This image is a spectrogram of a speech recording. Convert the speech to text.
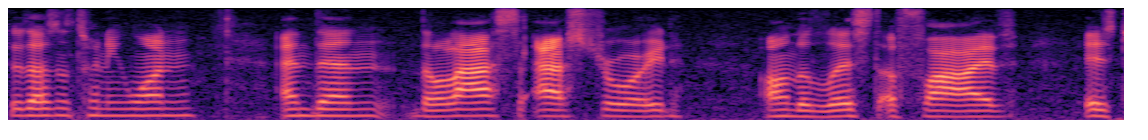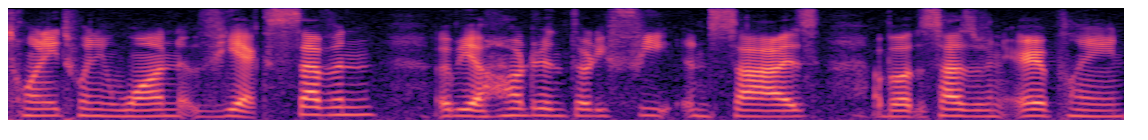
2021. And then the last asteroid on the list of five is 2021 VX7. It'll be 130 feet in size, about the size of an airplane,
